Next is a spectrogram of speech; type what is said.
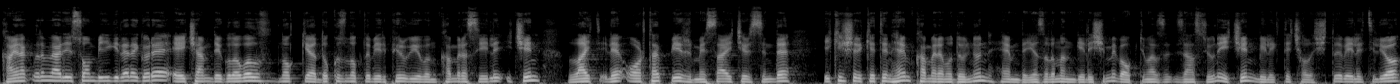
Kaynakların verdiği son bilgilere göre HMD Global Nokia 9.1 PureView'ın kamerası ile için Light ile ortak bir mesai içerisinde iki şirketin hem kamera modülünün hem de yazılımın gelişimi ve optimizasyonu için birlikte çalıştığı belirtiliyor.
